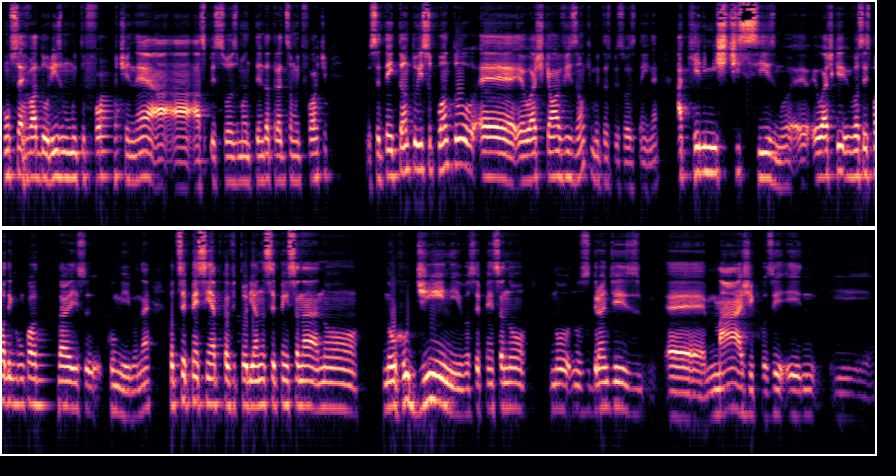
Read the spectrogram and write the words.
conservadorismo muito forte, né? A, a, as pessoas mantendo a tradição muito forte. Você tem tanto isso quanto é, eu acho que é uma visão que muitas pessoas têm, né? Aquele misticismo. Eu, é, eu acho que vocês podem concordar isso comigo, né? Quando você pensa em época vitoriana, você pensa na, no, no Houdini, você pensa no, no nos grandes é, mágicos e, e, e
